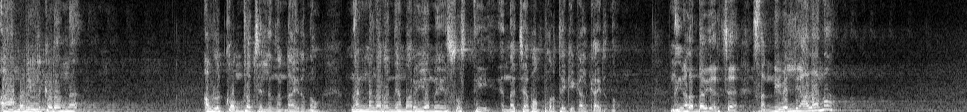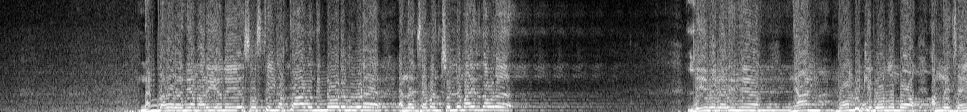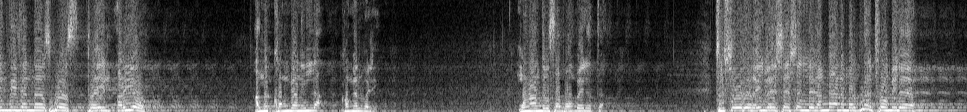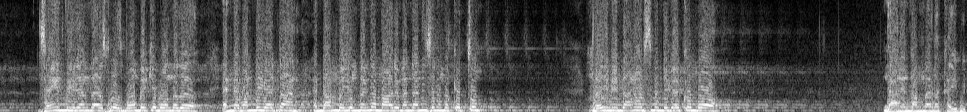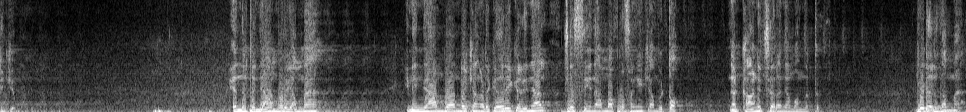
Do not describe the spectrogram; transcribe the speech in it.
ആ മുറിയിൽ കിടന്ന് അവൾ കൊന്ത ചെല്ലുന്നുണ്ടായിരുന്നു. നന്മ നിറഞ്ഞ മറിയമേ സ്വസ്തി എന്ന ജപം പുറത്തേക്ക് കേൾക്കായിരുന്നു. നിങ്ങളെന്താ വിചാരിച്ച്? സണ്ണി വലിയ ആളാണ് നന്മ മറിയമേ സ്വസ്തി കർത്താവ് നിന്നോടുകൂടെ എന്ന ജപം ചൊല്ലുമായിരുന്നു അവൾ ലീവ് കഴിഞ്ഞ് ഞാൻ ബോംബെക്ക് പോകുമ്പോ അന്ന് ജയന്തി ചന്ദ് എക്സ്പ്രസ് ട്രെയിൻ അറിയോ? അന്ന് കൊങ്കൺ ഇല്ല കൊങ്കൺ വഴി. മൂന്നാം ദിവസം ബോംബെയിലെത്ത തൃശ്ശൂർ റെയിൽവേ സ്റ്റേഷനിലെ രണ്ടാം നമ്പർ പ്ലാറ്റ്ഫോമിൽ ജയന്തി ജനത എക്സ്പ്രസ് ബോംബെക്ക് പോകുന്നത്. എന്റെ വണ്ടി കയറ്റാൻ എന്റെ അമ്മയും പെങ്ങന്മാരും എന്റെ അനുജനും ഒക്കെ എത്തും. ട്രെയിനിന്റെ അനൗൺസ്മെന്റ് കേൾക്കുമ്പോ ഞാൻ എന്റെ അമ്മയുടെ കൈ പിടിക്കും. എന്നിട്ട് ഞാൻ പറയും അമ്മ ഇനി ഞാൻ ബോംബെക്ക് അങ്ങോട്ട് കയറി കഴിഞ്ഞാൽ ജസീനെ അമ്മ പ്രസംഗിക്കാൻ വിട്ടോ. ഞാൻ കാണിച്ചു തരാം ഞാൻ വന്നിട്ട്. വിടരുതമ്മ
